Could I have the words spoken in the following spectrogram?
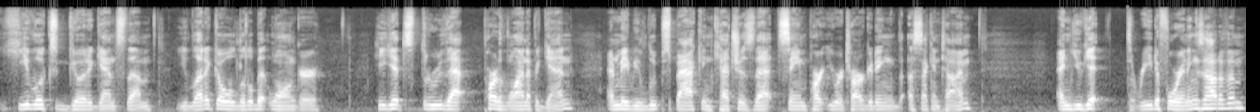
he looks good against them. You let it go a little bit longer. He gets through that part of the lineup again and maybe loops back and catches that same part you were targeting a second time. And you get three to four innings out of him.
